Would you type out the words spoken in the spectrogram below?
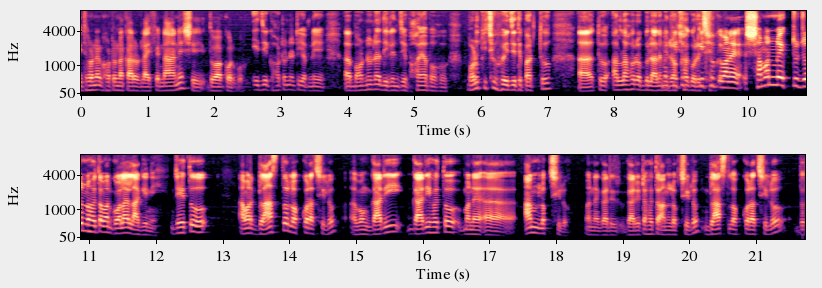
এই ধরনের ঘটনা কারোর লাইফে না আনে সেই দোয়া করব। এই যে ঘটনাটি আপনি বর্ণনা দিলেন যে ভয়াবহ বড় কিছু হয়ে যেতে পারতো তো আল্লাহ রব্বুল আলমীর রক্ষা করেছে কিছু মানে সামান্য একটুর জন্য হয়তো আমার গলায় লাগেনি। যেহেতু আমার গ্লাস তো লক করা ছিল এবং গাড়ি গাড়ি হয়তো মানে আনলক ছিল। মানে গাড়ির গাড়িটা হয়তো আনলক ছিল গ্লাস লক করা ছিল। তো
